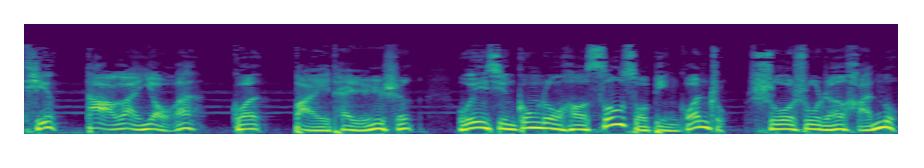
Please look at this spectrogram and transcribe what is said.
听大案要案，观百态人生。微信公众号搜索并关注“说书人韩诺”，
